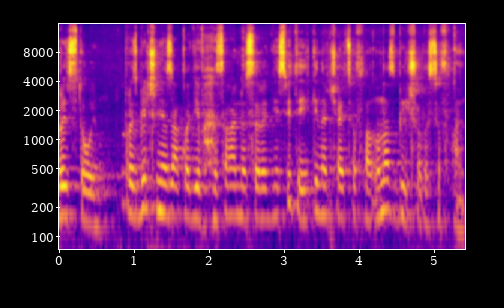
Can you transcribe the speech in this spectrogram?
реєструємо. Про збільшення закладів загальної середньої освіти, які навчаються офлайн. У нас збільшилось офлайн.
